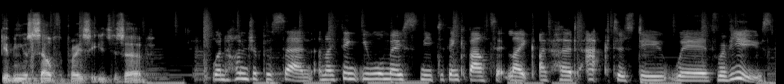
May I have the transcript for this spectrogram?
giving yourself the praise that you deserve. 100%. And I think you almost need to think about it like I've heard actors do with reviews.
